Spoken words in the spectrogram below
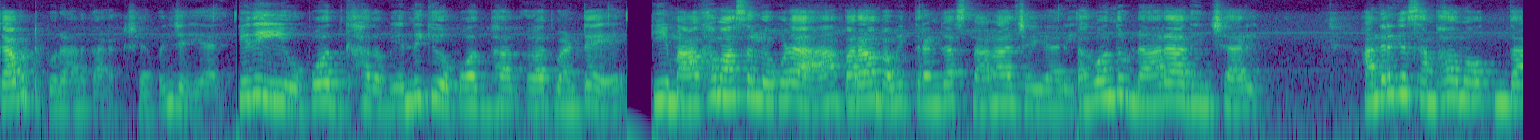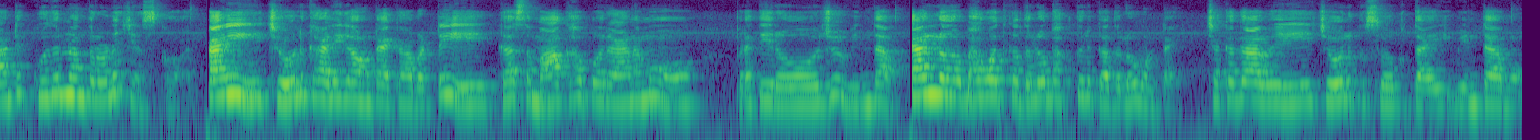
కాబట్టి పురాణ కాలక్షేపం చేయాలి. ఇది ఉపోద్ఘాతం. ఎందుకు ఈ ఉపోద్ఘాతం అంటే ఈ మాఘమాసంలో కూడా పరమ పవిత్రంగా స్నానాలు చేయాలి. భగవంతుడిని ఆరాధించాలి. అందరికీ సంభవం అవుతుందా అంటే కుదిరినంతలోనే చేసుకోవాలి. కానీ చెవులు ఖాళీగా ఉంటాయి కాబట్టి కాస్త మాఘ పురాణము ప్రతిరోజు విందాం. దానిలో భగవత్ కథలు భక్తుల కథలు ఉంటాయి. చక్కగా అవి చెవులకు సోకుతాయి వింటాము.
